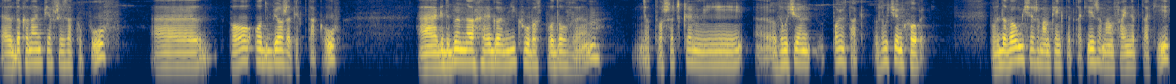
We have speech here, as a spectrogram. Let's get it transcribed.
E, Dokonałem pierwszych zakupów. E, Po odbiorze tych ptaków, e, gdy byłem na gołębniku rozpłodowym, no, troszeczkę mi wróciłem, powiem tak, wróciłem chory. Bo wydawało mi się, że mam piękne ptaki, że mam fajne ptaki,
